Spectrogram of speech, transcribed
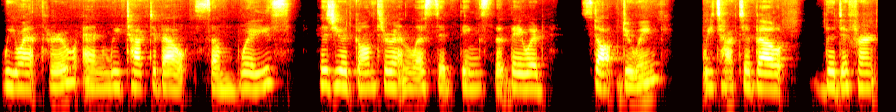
We went through and we talked about some ways because you had gone through and listed things that they would stop doing. We talked about the different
